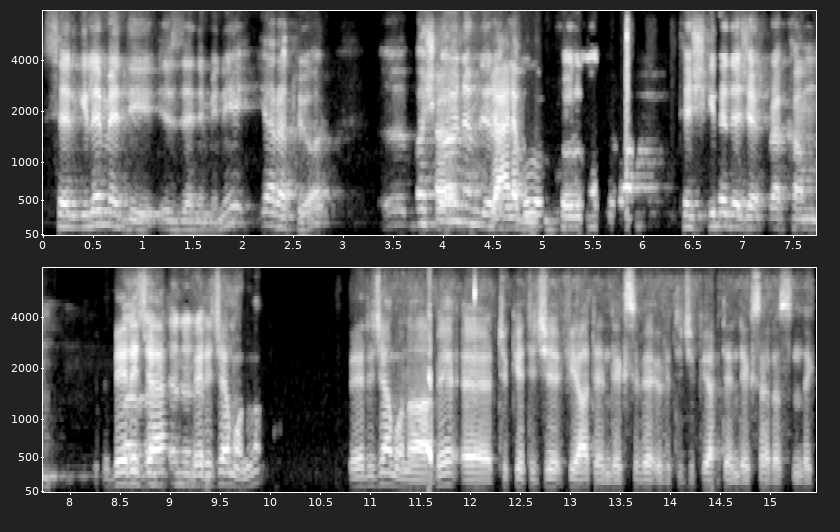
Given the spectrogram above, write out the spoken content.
sergilemediği izlenimini yaratıyor. Ee, Başka Evet, önemli yani rakam, bu- cevap teşkil edecek rakam Vereceğim, vereceğim onu. Vereceğim onu abi. Ee, tüketici fiyat endeksi ve üretici fiyat endeksi arasındaki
